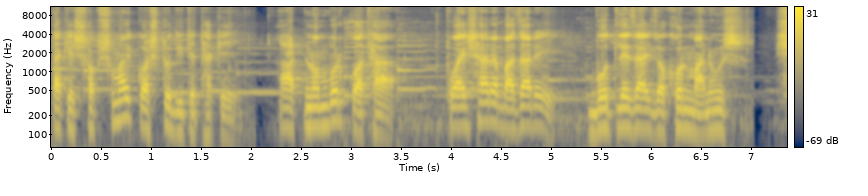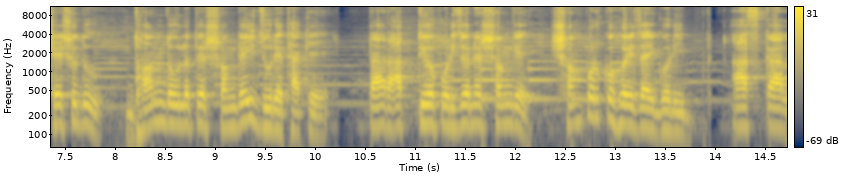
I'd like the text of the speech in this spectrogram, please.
তাকে সবসময় কষ্ট দিতে থাকে। আট নম্বর কথা, পয়সার বাজারে বদলে যায় যখন মানুষ। সে শুধু ধন দৌলতের সঙ্গেই জুড়ে থাকে। তার আত্মীয় পরিজনের সঙ্গে সম্পর্ক হয়ে যায় গরিব। আজকাল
